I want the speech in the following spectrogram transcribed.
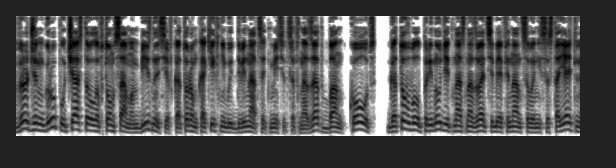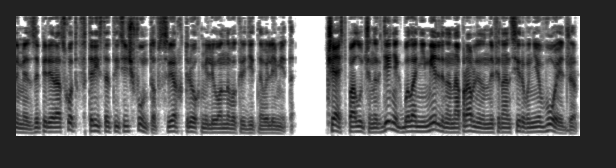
Virgin Group участвовала в том самом бизнесе, в котором каких-нибудь 12 месяцев назад банк Коутс готов был принудить нас назвать себя финансово несостоятельными за перерасход в 300 тысяч фунтов сверх 3-миллионного кредитного лимита. Часть полученных денег была немедленно направлена на финансирование Voyager,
